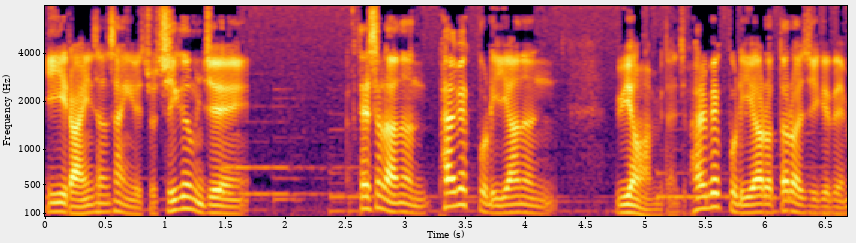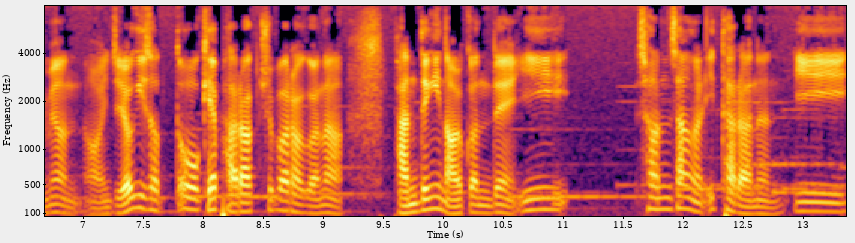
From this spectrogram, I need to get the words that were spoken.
이 라인 선상이겠죠. 지금 이제 테슬라는 800불 이하는 위험합니다. 이제 800불 이하로 떨어지게 되면 어 이제 여기서 또갭 하락 출발하거나 반등이 나올 건데 이 선상을 이탈하는 이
